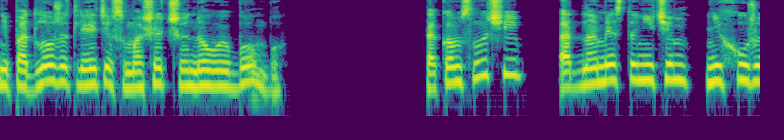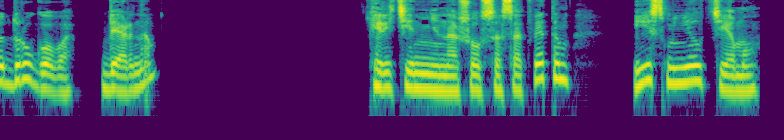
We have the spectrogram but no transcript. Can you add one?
не подложат ли эти сумасшедшие новую бомбу. В таком случае одно место ничем не хуже другого, верно?» Каретин не нашелся с ответом и сменил тему.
